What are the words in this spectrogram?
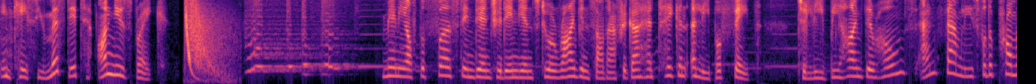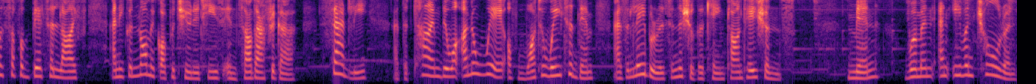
in case you missed it on Newsbreak. Many of the first indentured Indians to arrive in South Africa had taken a leap of faith to leave behind their homes and families for the promise of a better life and economic opportunities in South Africa. Sadly, at the time they were unaware of what awaited them as laborers in the sugarcane plantations. Men, women, and even children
